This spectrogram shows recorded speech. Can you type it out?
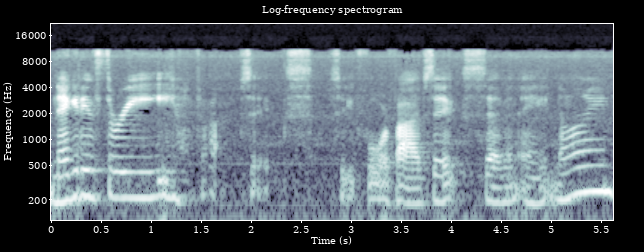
negative 3, 5, 6, see, 4, 5, 6, seven, eight, nine.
